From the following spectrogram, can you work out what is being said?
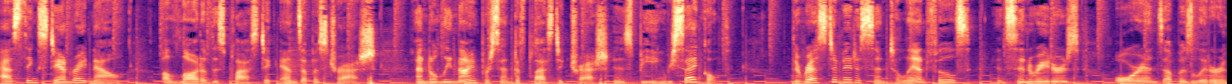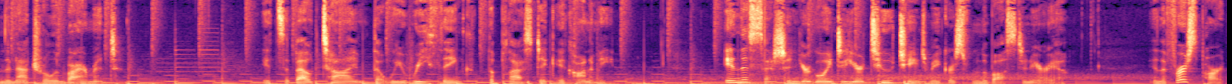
As things stand right now, a lot of this plastic ends up as trash, and only 9% of plastic trash is being recycled. The rest of it is sent to landfills, incinerators, or ends up as litter in the natural environment. It's about time that we rethink the plastic economy. In this session, you're going to hear two changemakers from the Boston area. In the first part,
